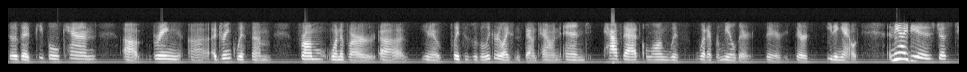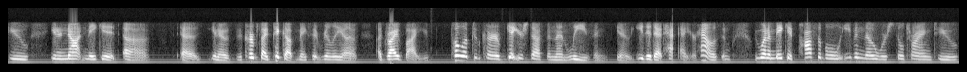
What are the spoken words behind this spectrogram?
so that people can uh, bring uh, a drink with them from one of our uh, you know places with a liquor license downtown and have that along with whatever meal they're they're they're eating out. And the idea is just to you know not make it uh, uh, you know the curbside pickup makes it really a, a drive by. You pull up to the curb, get your stuff, and then leave and you know eat it at ha- at your house. And we want to make it possible, even though we're still trying to.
